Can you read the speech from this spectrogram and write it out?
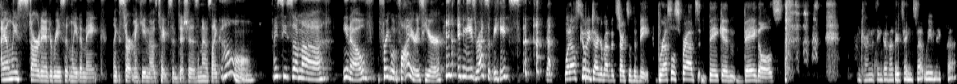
I only started recently to make like start making those types of dishes and I was like, "Oh, I see some uh, you know, frequent flyers here in these recipes." Yeah. What else can we talk about that starts with a B? Brussels sprouts, bacon, bagels. I'm trying to think of other things that we make that.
